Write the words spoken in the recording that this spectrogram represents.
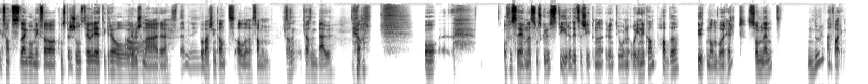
ikke sant. Så det er en god miks av konspirasjonsteoretikere og ja, revolusjonære Stemning. på hver sin kant, alle sammen. Hver bau. Ja. Og offiserene som skulle styre disse skipene rundt jorden og inn i kamp, hadde utenom vår helt, som nevnt, null erfaring.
